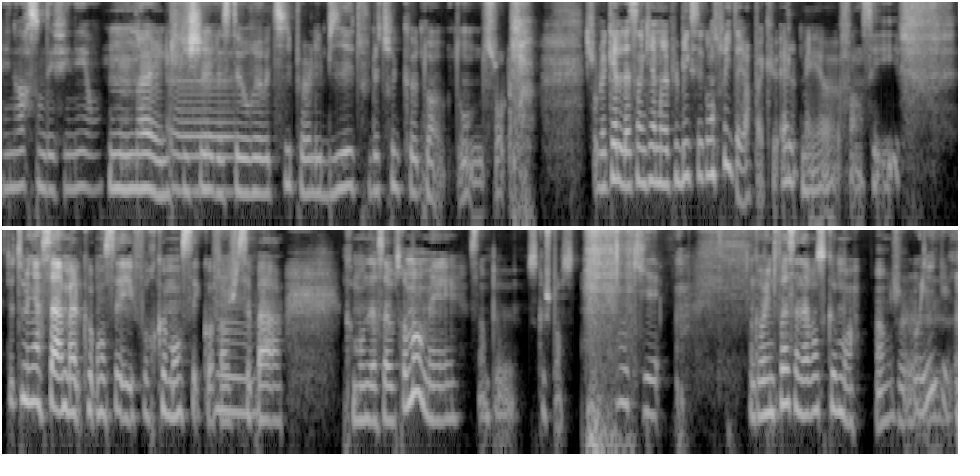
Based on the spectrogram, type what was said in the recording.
les noirs sont des fainéants. Mm, ouais, les clichés, Euh, les stéréotypes, les billets, tous les trucs que, dont- dont- sur, sur lesquels la cinquième République s'est construite. D'ailleurs, pas que elle, mais enfin, c'est de toute manière ça a mal commencé. Il faut recommencer, quoi. Enfin, je Mm. sais pas comment dire ça autrement, mais c'est un peu ce que je pense. Ok. Encore une fois, ça n'avance que moi. Hein, je... Oui.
